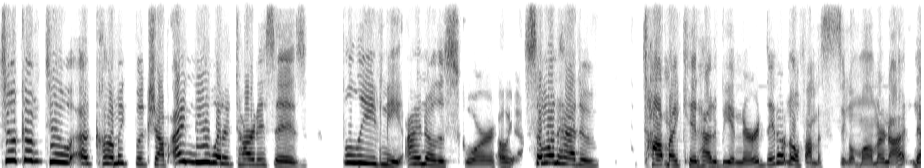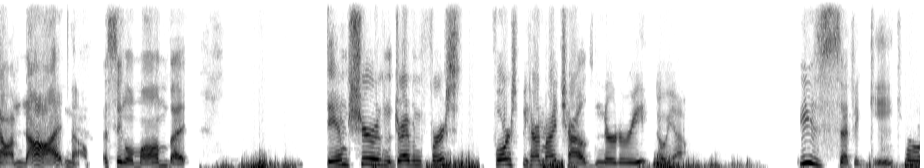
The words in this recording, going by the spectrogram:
took them to a comic book shop. I knew what a TARDIS is. Believe me, I know the score. Oh yeah. Someone had to taught my kid how to be a nerd. They don't know if I'm a single mom or not. Now I'm not no. a single mom, but damn sure in the driving first force behind my child's nerdery. Oh yeah. He's such a geek. So,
